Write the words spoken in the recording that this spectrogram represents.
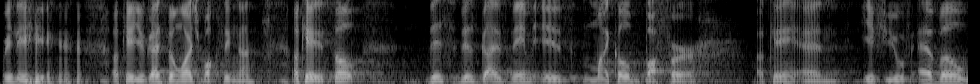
Really? okay, you guys don't watch boxing, huh? Okay, so this, this guy's name is Michael Buffer. Okay, and if you've ever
